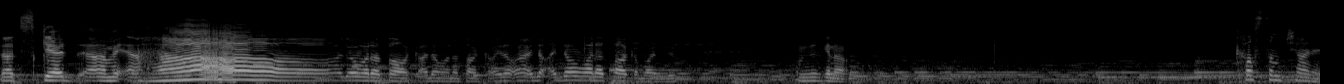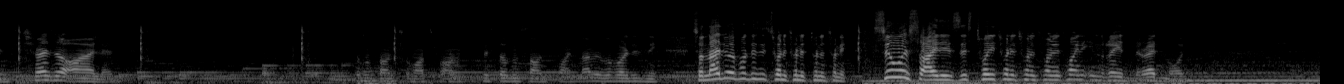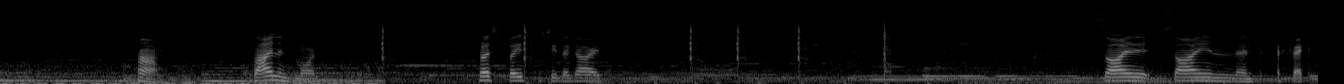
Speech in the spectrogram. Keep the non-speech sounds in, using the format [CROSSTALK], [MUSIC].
That scared. I mean, ah, I don't want to talk. I don't want to talk. I don't. I don't, I don't want to talk about this. I'm just gonna. Custom challenge, Treasure Island. Doesn't sound so much fun. This doesn't sound fun. Nightmare Before Disney. So Nightmare Before Disney 2020 2020. Suicide is this 2020 2020 20 in red red mode. Huh. Silent mode. Press space to see the guide. Si silent effect.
